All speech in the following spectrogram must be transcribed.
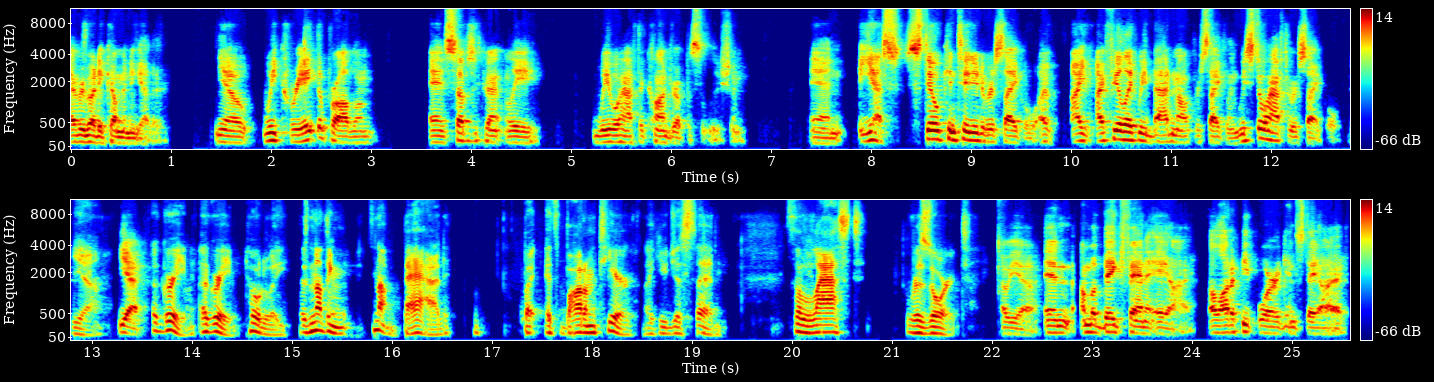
everybody coming together. You know, we create the problem, and subsequently, we will have to conjure up a solution. And yes still continue to recycle. I, I, I feel like we badmouth recycling. We still have to recycle. Yeah. Yeah. Agreed. Agreed. Totally. There's nothing it's not bad but it's bottom tier like you just said. It's the last resort oh yeah. And i'm a big fan of ai a lot of people are against ai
